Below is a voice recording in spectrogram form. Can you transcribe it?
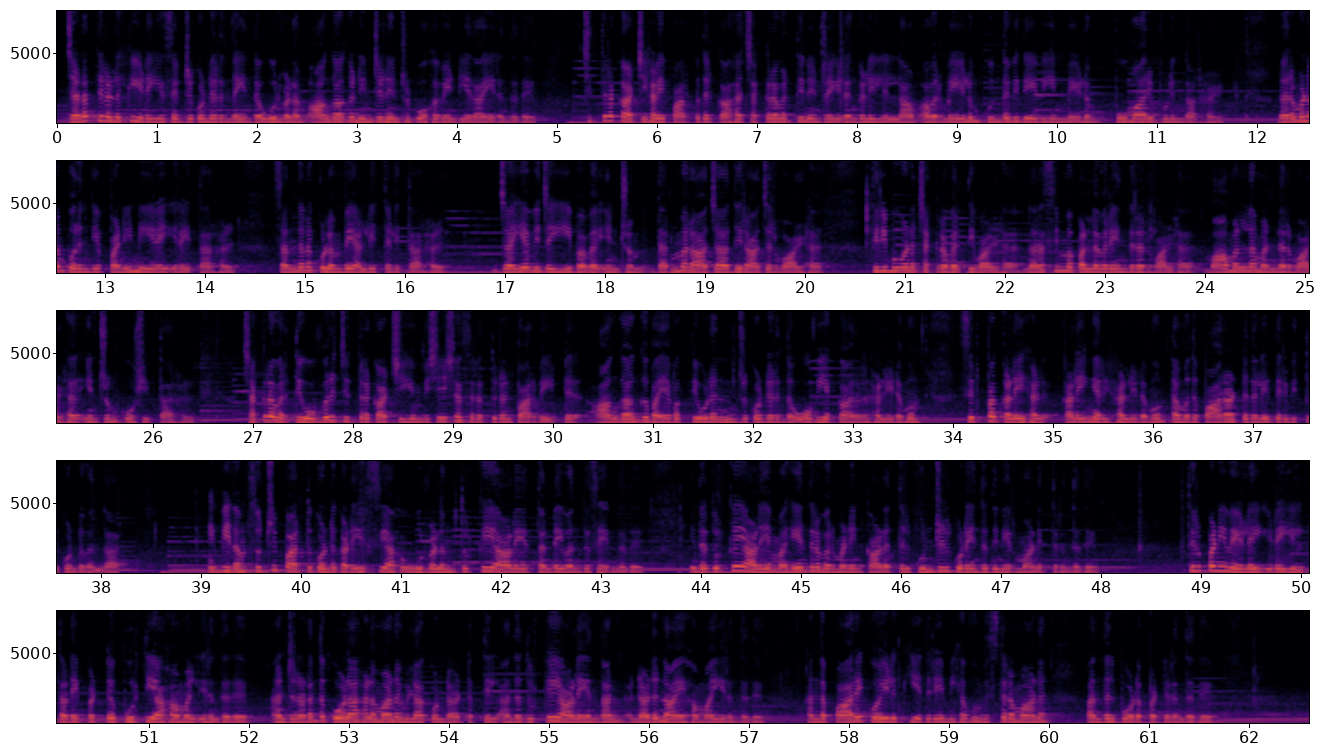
ஜனத்திரளுக்கு இடையே சென்று கொண்டிருந்த இந்த ஊர்வலம் ஆங்காங்கு நின்று நின்று போக வேண்டியதாயிருந்தது. சித்திர காட்சிகளை பார்ப்பதற்காக சக்கரவர்த்தி நின்ற இடங்களில் எல்லாம் அவர் மேலும் குந்தவி தேவியின் மேலும் பூமாறி புழிந்தார்கள் நறுமணம் பொருந்திய பனி நீரை இறைத்தார்கள். சந்தன குழம்பை அள்ளித்தளித்தார்கள். ஜெய விஜயீ பவ என்றும் தர்மராஜாதிராஜர் வாழ்க. திரிபுவன சக்கரவர்த்தி வாழ்க நரசிம்ம பல்லவரேந்திரர் வாழ்க மாமல்ல மன்னர் வாழ்க என்றும் கோஷித்தார்கள். சக்கரவர்த்தி ஒவ்வொரு சித்திர காட்சியும் விசேஷ சிரத்துடன் பார்வையிட்டு ஆங்காங்கு பயபக்தியுடன் நின்று கொண்டிருந்த ஓவியக்காரர்களிடமும் சிற்ப கலைகள் கலைஞர்களிடமும் தமது பாராட்டுதலை தெரிவித்துக் கொண்டு வந்தார். இவ்விதம் சுற்றி பார்த்து கொண்டு கடைசியாக ஊர்வலம் துர்க்கை ஆலயத்தண்டை வந்து சேர்ந்தது. இந்த துர்க்கை ஆலயம் மகேந்திரவர்மனின் காலத்தில் குன்றில் குடைந்தது நிர்மாணித்திருந்தது. திருப்பணி வேலை இடையில் தடைப்பட்டு பூர்த்தியாகாமல் இருந்தது. அன்று நடந்த கோலாகலமான விழா கொண்டாட்டத்தில் அந்த துர்க்கை ஆலயம்தான் நடுநாயகமாய் இருந்தது. அந்த பாறை கோயிலுக்கு எதிரே மிகவும் விஸ்தரமான பந்தல் போடப்பட்டிருந்தது.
